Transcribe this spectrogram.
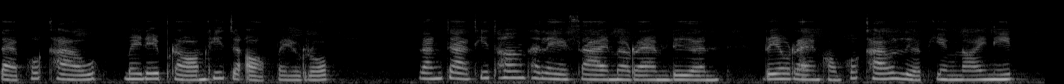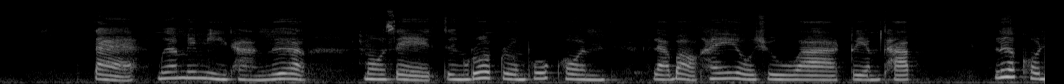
แต่พวกเขาไม่ได้พร้อมที่จะออกไปรบ หลังจากที่ท่องทะเลทรายมาแรมเดือน เรี่ยวแรงของพวกเขาเหลือเพียงน้อยนิด แต่ เมื่อไม่มีทางเลือก โมเสสจึงรวบรวมผู้คน และบอกให้โยชูวาเตรียมทัพ เลือกคน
